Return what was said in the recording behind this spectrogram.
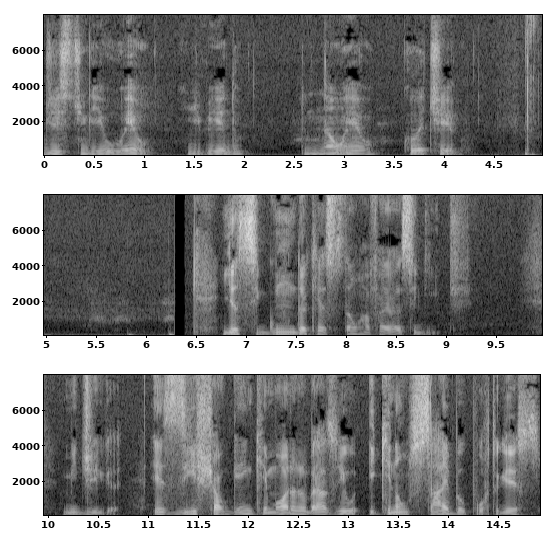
distinguir o eu, indivíduo, do não eu, coletivo. E a segunda questão, Rafael, é a seguinte: me diga, Existe alguém que mora no Brasil e que não saiba o português?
